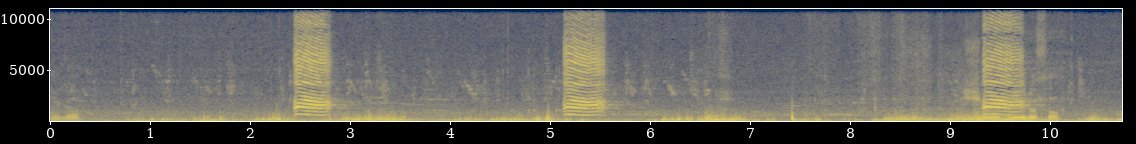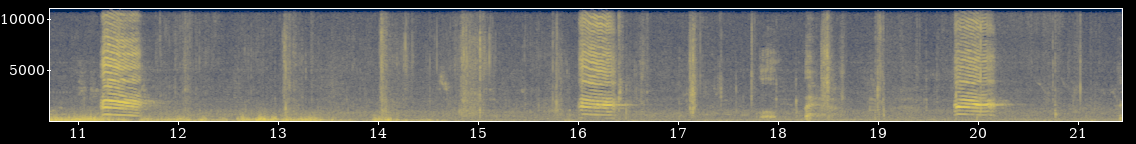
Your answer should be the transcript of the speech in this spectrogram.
Here you go. Beautiful. The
